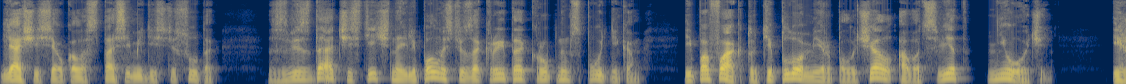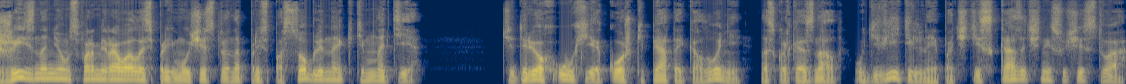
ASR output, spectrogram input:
длящийся около 170 суток, звезда частично или полностью закрыта крупным спутником, и по факту тепло мир получал, а вот свет не очень. И жизнь на нем сформировалась преимущественно приспособленная к темноте. Четырехухие кошки пятой колонии, насколько я знал, удивительные, почти сказочные существа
